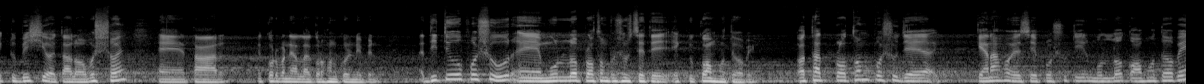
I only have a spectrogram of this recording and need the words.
একটু বেশি হয় তাহলে অবশ্যই তার কোরবানি আল্লাহ গ্রহণ করে নেবেন। দ্বিতীয় পশুর মূল্য প্রথম পশুর চাইতে একটু কম হতে হবে। অর্থাৎ প্রথম পশু যে কেনা হয়েছে পশুটির মূল্য কম হতে হবে।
